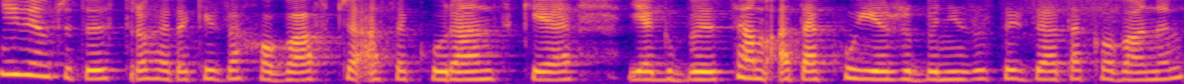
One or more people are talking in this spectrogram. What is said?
nie wiem czy to jest trochę takie zachowawcze, asekuranckie, jakby sam atakuje, żeby nie zostać zaatakowanym,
